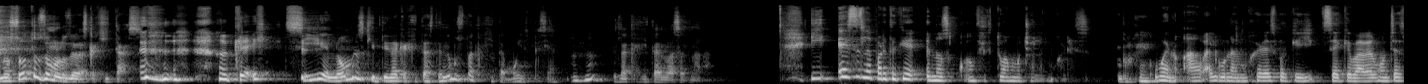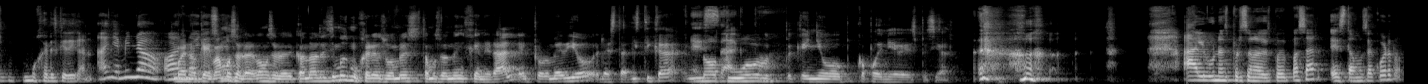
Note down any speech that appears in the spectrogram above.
Nosotros somos los de las cajitas. Ok. Sí, el hombre es quien tiene cajitas. Tenemos una cajita muy especial. Es la cajita de no hacer nada. Y esa es la parte que nos conflictúa mucho a las mujeres. ¿Por qué? Bueno, a algunas mujeres, porque sé que va a haber muchas mujeres que digan, ay, a mí no. ay, bueno, no, ok, vamos sí". a hablar, vamos a hablar. Cuando decimos mujeres o hombres, estamos hablando en general, el promedio, la estadística, no Exacto. tuvo pequeño copo de nieve especial. A algunas personas les puede pasar, estamos de acuerdo.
